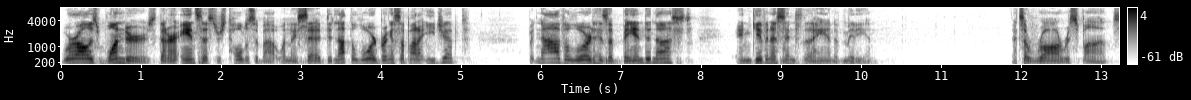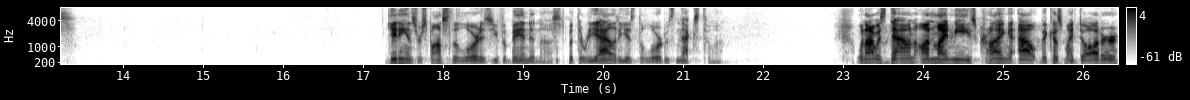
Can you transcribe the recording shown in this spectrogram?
We're all his wonders that our ancestors told us about when they said, Did not the Lord bring us up out of Egypt? But now the Lord has abandoned us and given us into the hand of Midian. That's a raw response. Gideon's response to the Lord is, You've abandoned us. But the reality is, the Lord was next to him when I was down on my knees crying out because my daughter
